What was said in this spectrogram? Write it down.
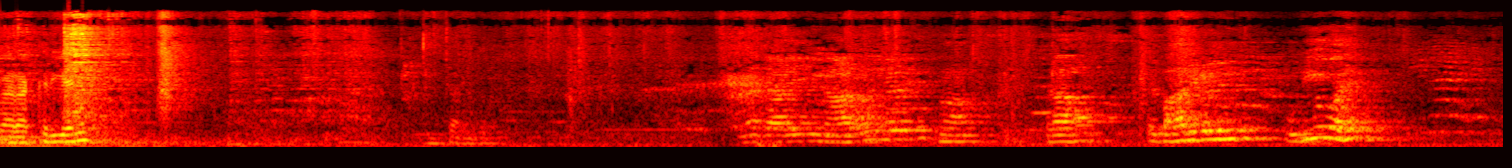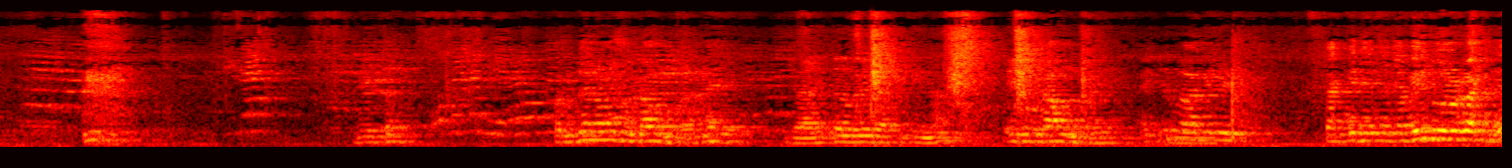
ਬਾ ਰੱਖ ਰਹੀ ਹੈ ਰਾਹ ਤੇ ਬਾਹਰ ਨਿਕਲ ਜਾਂਦੀ ਉਹਦੀ ਉਹ ਹੈ ਦੇਖ ਤਾਂ ਪਰ ਉਹਦੇ ਨਾਲੋਂ ਛੋਟਾ ਹੁੰਦਾ ਹੈ ਜਾਲੀ ਤਾਂ ਉਹ ਰੱਖਦੀ ਨਾ। ਇਹ ਛੋਟਾ ਹੁੰਦਾ ਹੈ ਇੱਧਰ ਆ ਕੇ ਚੱਕ ਕੇ ਦੇ ਦੇ ਜਾਂ ਫਿਰ ਦੋ ਲੋਟ ਰੱਖ ਦੇ।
